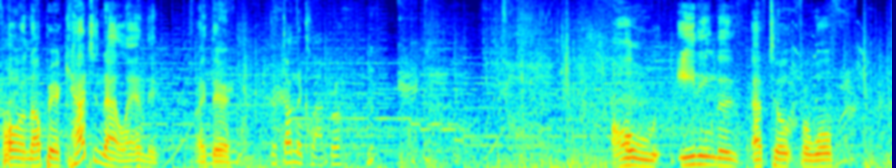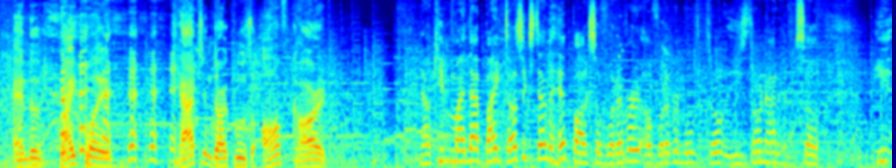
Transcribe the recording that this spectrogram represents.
Falling up here, catching that landing right there. The thunderclap, bro. Oh, eating the F tilt for Wolf. And the bike play, catching Dark Blues off guard. Now keep in mind that bike does extend the hitbox of whatever of whatever move throw, he's throwing at him. So he,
